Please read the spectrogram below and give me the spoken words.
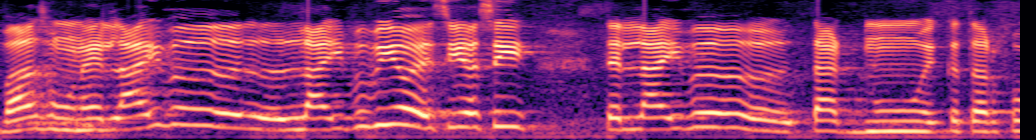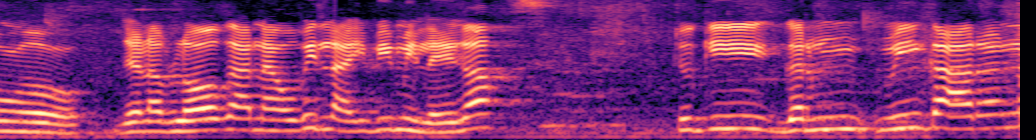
ਬਸ ਹੁਣੇ ਲਾਈਵ ਲਾਈਵ ਵੀ ਹੋਏ ਸੀ ਅਸੀਂ। ਤੇ ਲਾਈਵ ਤੁਹਾਨੂੰ ਇੱਕ ਤਰਫੋਂ ਜਿਹੜਾ ਵਲੌਗ ਆਣਾ ਉਹ ਵੀ ਲਾਈਵ ਹੀ ਮਿਲੇਗਾ। ਕਿਉਂਕਿ ਗਰਮੀ ਕਾਰਨ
